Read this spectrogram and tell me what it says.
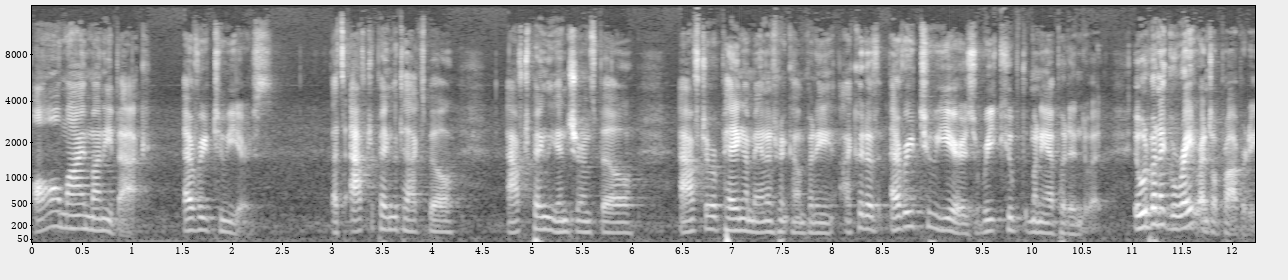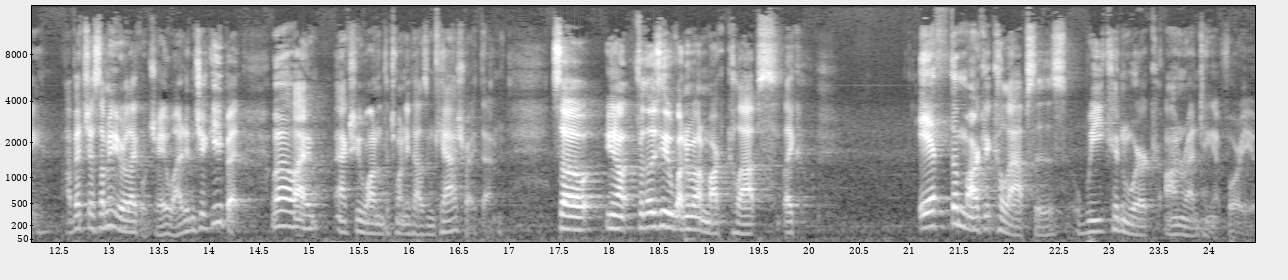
all my money back every two years. That's after paying the tax bill, after paying the insurance bill, after paying a management company. I could have every two years recouped the money I put into it. It would have been a great rental property. I bet you some of you are like, well, Jay, why didn't you keep it? Well, I actually wanted the 20,000 cash right then. So, you know, for those of you wondering about market collapse, like if the market collapses, we can work on renting it for you.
